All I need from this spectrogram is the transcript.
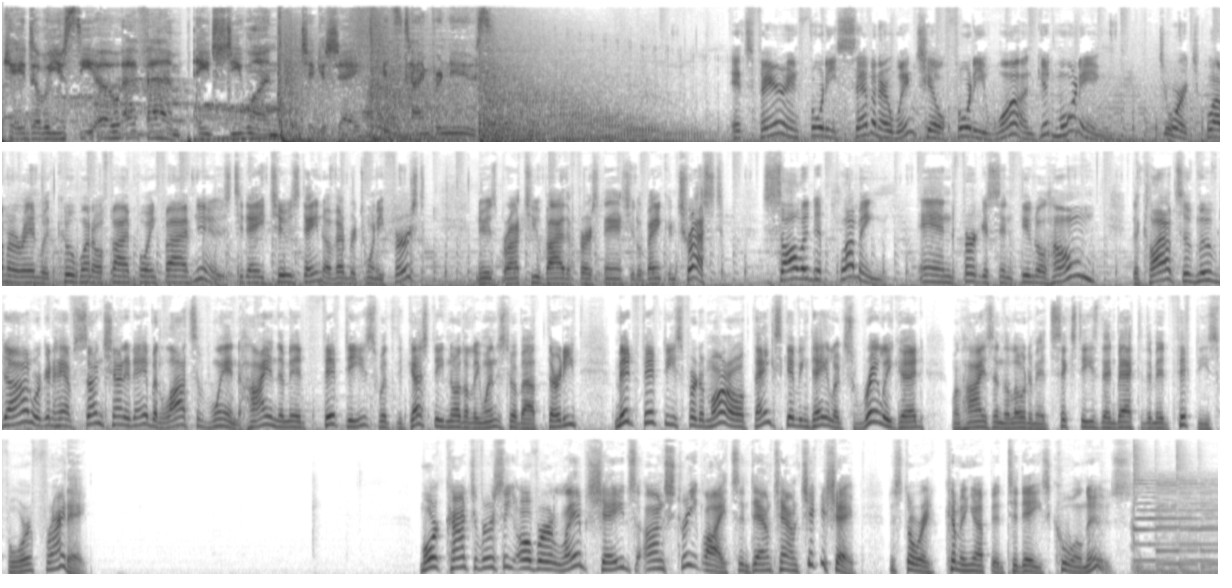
KWCO FM, HD1, Chickasha. It's time for news. It's fair and 47, our wind chill 41. Good morning. George Plummer in with KOOL 105.5 News. Today, Tuesday, November 21st. News brought to you by the First National Bank and Trust. Solid Plumbing and Ferguson Funeral Home. The clouds have moved on. We're going to have sunshine today, but lots of wind. High in the mid 50s with gusty northerly winds to about 30. Mid 50s for tomorrow. Thanksgiving Day looks really good with highs in the low to mid 60s, then back to the mid 50s for Friday. More controversy over lampshades on streetlights in downtown Chickasha. The story coming up in today's KOOL News.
